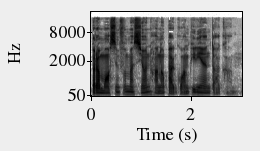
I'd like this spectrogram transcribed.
Para más información, hana pa guampdn.com.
